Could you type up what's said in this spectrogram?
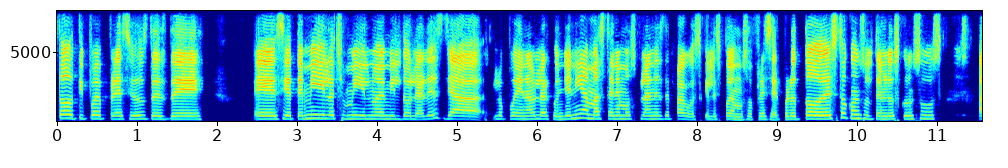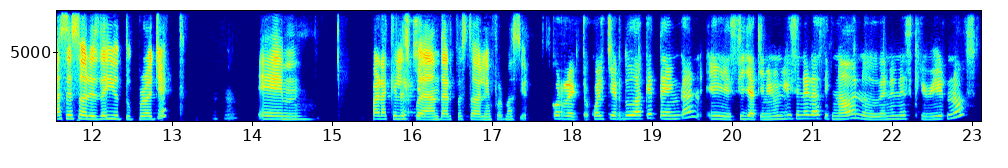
todo tipo de precios desde eh, 7 mil, 8 mil, 9 mil dólares, ya lo pueden hablar con Jenny, además tenemos planes de pagos que les podemos ofrecer, pero todo esto consúltenlos con sus asesores de YouTube Project em, para que les puedan dar pues toda la información. Correcto, cualquier duda que tengan, eh, si ya tienen un listener asignado, no duden en escribirnos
